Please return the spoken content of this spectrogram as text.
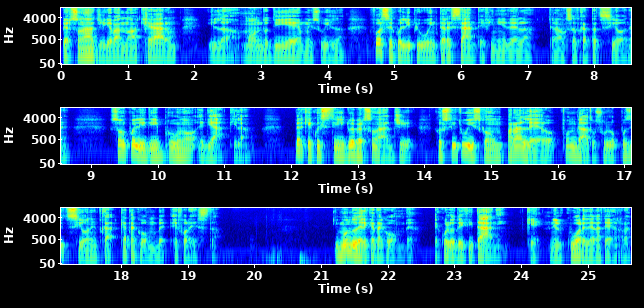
personaggi che vanno a creare un, il mondo di Emiswil, forse quelli più interessanti ai fini della, della nostra trattazione sono quelli di Bruno e di Attila, perché questi due personaggi costituiscono un parallelo fondato sull'opposizione tra catacombe e foresta. Il mondo delle catacombe è quello dei titani che, nel cuore della terra,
